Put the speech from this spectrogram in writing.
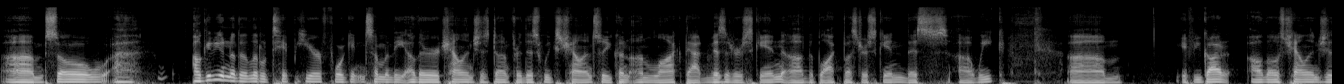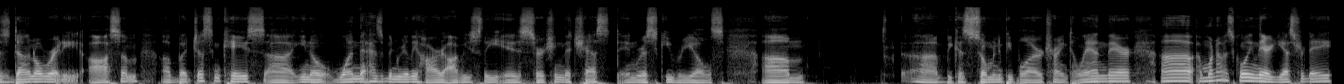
Um, so. Uh, I'll give you another little tip here for getting some of the other challenges done for this week's challenge so you can unlock that visitor skin, uh, the blockbuster skin, this uh, week. Um, if you got all those challenges done already awesome uh, but just in case uh, you know one that has been really hard obviously is searching the chest in risky reels um, uh, because so many people are trying to land there. Uh, when I was going there yesterday,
